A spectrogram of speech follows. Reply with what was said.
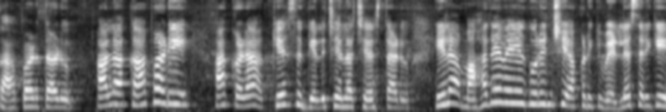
కాపాడతాడు. అలా కాపాడి అక్కడ కేసు గెలిచేలా చేస్తాడు. ఇలా మహాదేవయ్య గురించి అక్కడికి వెళ్ళేసరికి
